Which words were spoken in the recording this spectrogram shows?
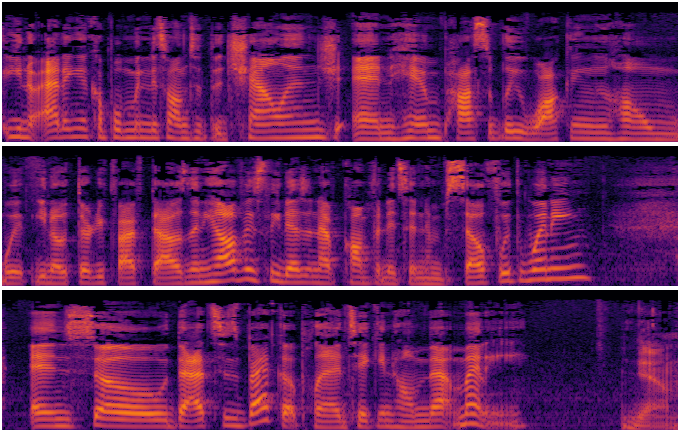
you know, adding a couple minutes onto the challenge and him possibly walking home with, you know, 35,000. He obviously doesn't have confidence in himself with winning. And so that's his backup plan, taking home that money. Yeah.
